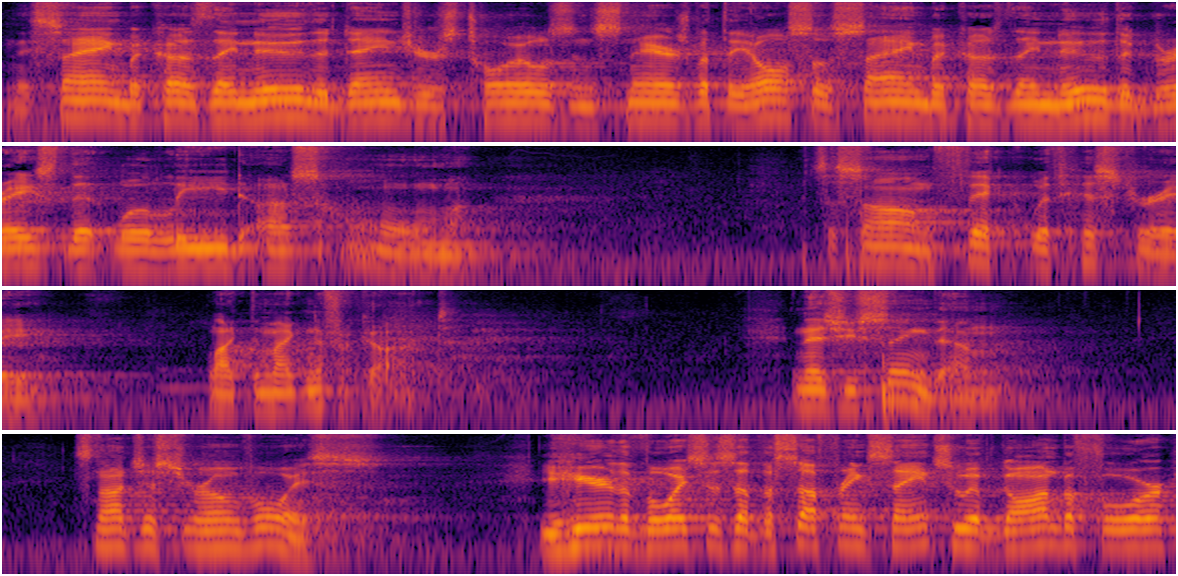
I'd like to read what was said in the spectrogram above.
And they sang because they knew the dangers, toils, and snares, but they also sang because they knew the grace that will lead us home. It's a song thick with history, like the Magnificat. And as you sing them, it's not just your own voice. You hear the voices of the suffering saints who have gone before,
